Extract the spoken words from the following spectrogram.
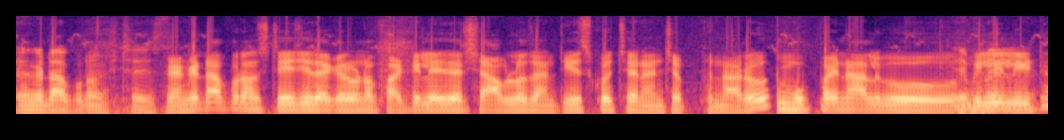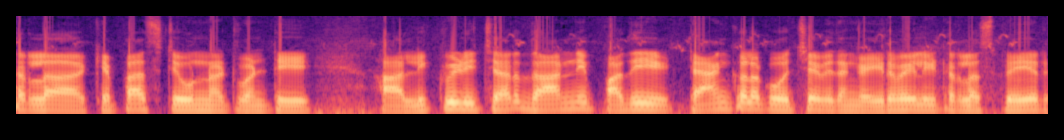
వెంకటాపురం స్టేజ్. వెంకటాపురం స్టేజ్ దగ్గర ఉన్న ఫర్టిలైజర్ షాప్లో దాన్ని తీసుకొచ్చానని చెప్తున్నారు. ముప్పై నాలుగు మిల్లీ లీటర్ల కెపాసిటీ ఉన్నటువంటి ఆ లిక్విడ్ ఇచ్చారు. దాన్ని పది ట్యాంకులకు వచ్చే విధంగా ఇరవై లీటర్ల స్ప్రేయర్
